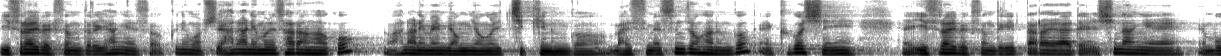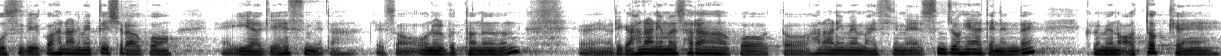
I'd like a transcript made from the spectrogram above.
이스라엘 백성들을 향해서 끊임없이 하나님을 사랑하고 하나님의 명령을 지키는 것, 말씀에 순종하는 것, 그것이 이스라엘 백성들이 따라야 될 신앙의 모습이고 하나님의 뜻이라고 이야기했습니다. 그래서 오늘부터는 우리가 하나님을 사랑하고 또 하나님의 말씀에 순종해야 되는데 그러면 어떻게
